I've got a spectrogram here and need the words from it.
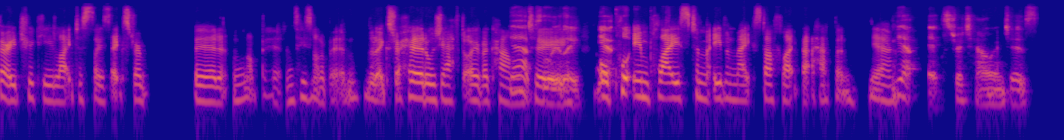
very tricky, like just those extra burden, not burdens, he's not a burden, the extra hurdles you have to overcome yeah, to yeah. or put in place to even make stuff like that happen. Yeah. Yeah, extra challenges.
